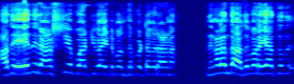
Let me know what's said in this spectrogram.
അത് ഏത് രാഷ്ട്രീയ പാർട്ടിയുമായിട്ട് ബന്ധപ്പെട്ടവരാണ്? നിങ്ങളെന്താ അത് പറയാത്തത്?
